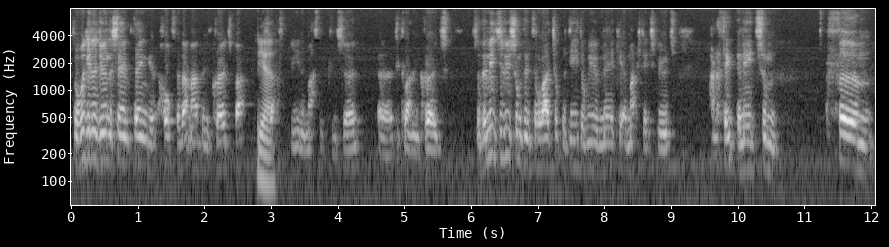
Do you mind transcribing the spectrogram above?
So we're going to do the same thing, and hopefully that might bring crowds back. Yeah. That's been a massive concern, uh, declining crowds. So they need to do something to light up the DW and make it a matchday experience. And I think they need some firm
